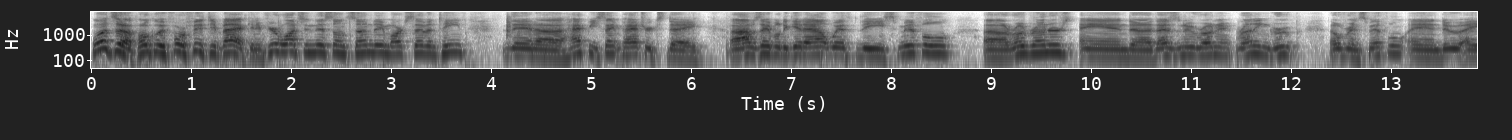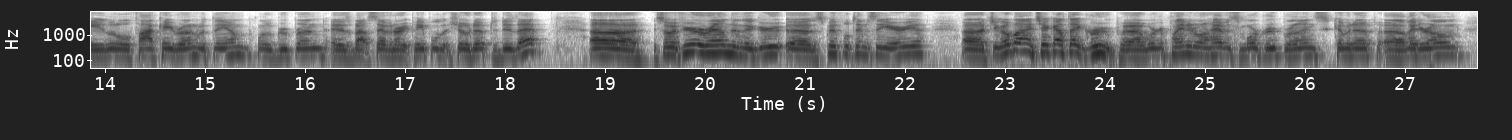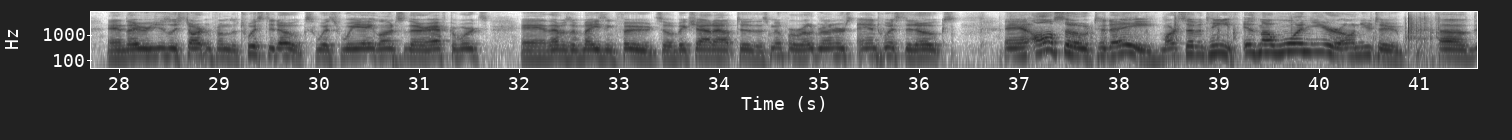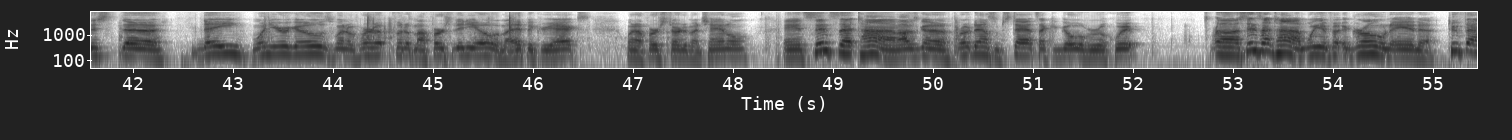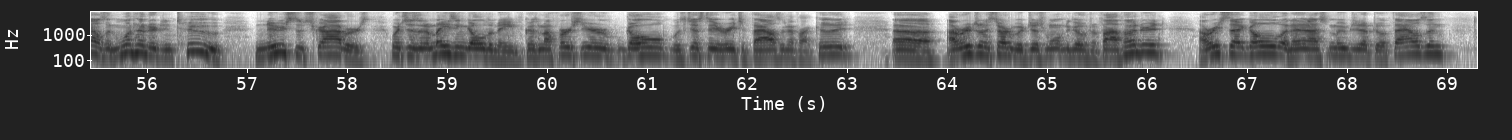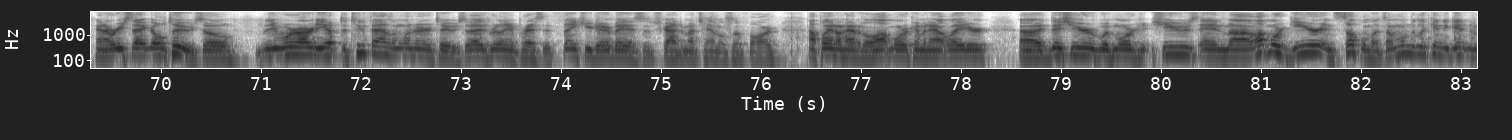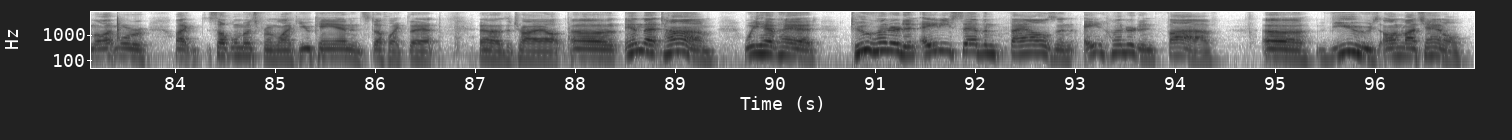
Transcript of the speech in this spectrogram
What's up? Oakley 450 back, and if you're watching this on Sunday, March 17th, then uh, happy St. Patrick's Day. Uh, I was able to get out with the Smithville uh, Roadrunners, and uh, that is a new running, running group over in Smithville, and do a little 5K run with them. A little group run. It was about seven or eight people that showed up to do that. Uh, so if you're around in the group, uh, the Smithville, Tennessee area, uh, go by and check out that group. Uh, we're planning on having some more group runs coming up uh, later on and they were usually starting from the Twisted Oaks, which we ate lunch there afterwards, and that was amazing food. So a big shout out to the Smithville Roadrunners and Twisted Oaks. And also today, March 17th, is my one year on YouTube. Uh, this uh, day, one year ago, is when I put up, my first video of my Epic Reacts when I first started my channel. And since that time, I was going to wrote down some stats I could go over real quick. Uh, since that time, we have grown in uh, 2,102 new subscribers, which is an amazing goal to me because my first year goal was just to reach a thousand if I could. Uh, I originally started with just wanting to go to 500. I reached that goal and then I moved it up to a thousand and I reached that goal too. So we're already up to 2,102. So that is really impressive. Thank you to everybody that subscribed to my channel so far. I plan on having a lot more coming out later. Uh, this year with more shoes and uh, a lot more gear and supplements. I'm going to be looking into getting a lot more like supplements from like UCAN and stuff like that uh, to try out. Uh, in that time, we have had 287,805 uh, views on my channel.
